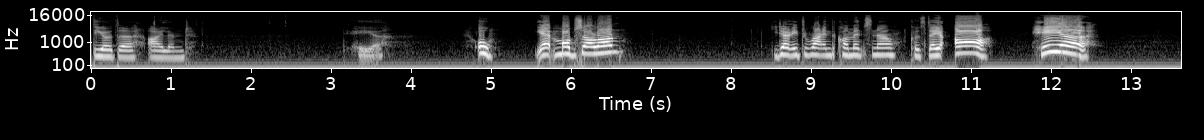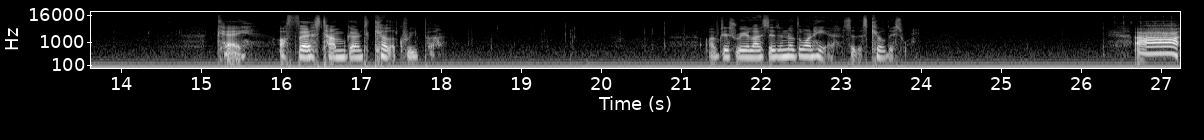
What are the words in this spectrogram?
the other island here. Oh, yeah, mobs are on. You don't need to write in the comments now, because they are here. Okay, our first time we're going to kill a creeper. I've just realised there's another one here, so let's kill this one. Ah!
